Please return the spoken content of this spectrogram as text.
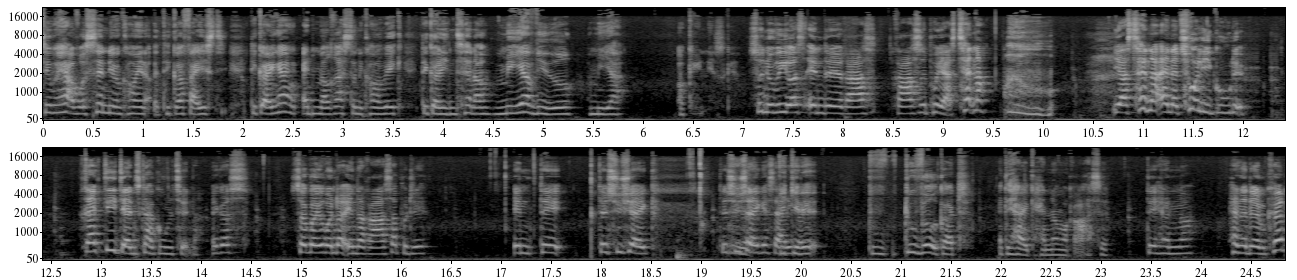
det er jo her, hvor Zendium kommer ind, og det gør faktisk, det gør ikke engang, at madresterne kommer væk. Det gør dine tænder mere hvide og mere organiske. Så nu vil I også ændre ras, race på jeres tænder. jeres tænder er naturlige gule. Rigtige danskere har gule tænder, ikke også? Så går I rundt og ændrer raser på det. En, det, det synes jeg ikke. Det synes ja, jeg ikke er særlig Birgitte, du, du ved godt, at det her ikke handler om race. Det handler. Handler det om køn?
